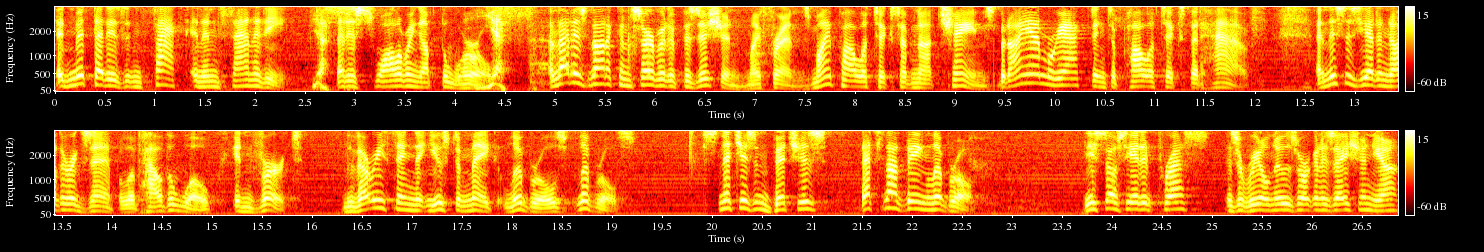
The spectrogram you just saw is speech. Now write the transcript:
admit that is, in fact, an insanity? Yes. That is swallowing up the world. Yes. And that is not a conservative position, my friends. My politics have not changed, but I am reacting to politics that have. And this is yet another example of how the woke invert the very thing that used to make liberals liberals. Snitches and bitches, that's not being liberal. The Associated Press is a real news organization, yeah?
